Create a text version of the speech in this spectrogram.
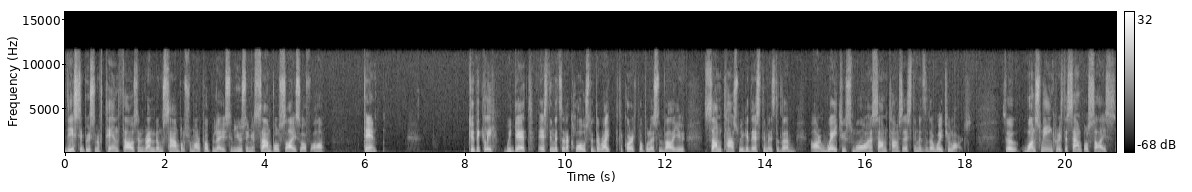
distribution of 10,000 random samples from our population using a sample size of uh, 10. Typically we get estimates that are close to the right, the correct population value. Sometimes we get estimates that are way too small and sometimes estimates that are way too large. So once we increase the sample size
